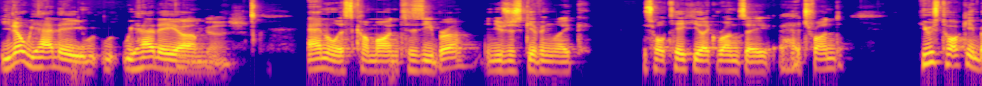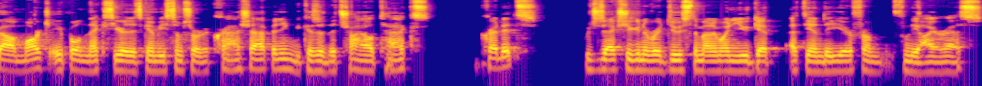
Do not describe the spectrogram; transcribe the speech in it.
you know, we had a we had a oh um, analyst come on to Zebra, and he was just giving like his whole take. He like runs a, a hedge fund. He was talking about March, April next year. There's going to be some sort of crash happening because of the child tax credits, which is actually going to reduce the amount of money you get at the end of the year from from the IRS.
